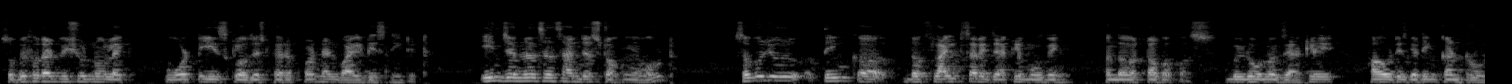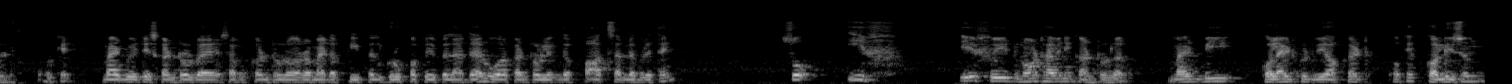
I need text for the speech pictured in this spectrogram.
So before that we should know like what is closest pair of point and why it is needed. In general sense i'm just talking about suppose you think uh, the flights are exactly moving on the top of us. We don't know exactly how it is getting controlled okay? Might be it is controlled by some controller or might have people group of people are there who are controlling the paths and everything. So if if we do not have any controller might be collide could be occurred okay? Collision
